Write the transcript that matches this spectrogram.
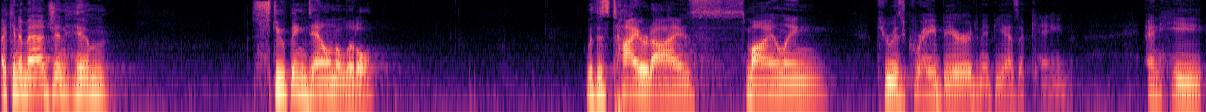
I can imagine him stooping down a little with his tired eyes, smiling through his gray beard, maybe he has a cane, and he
